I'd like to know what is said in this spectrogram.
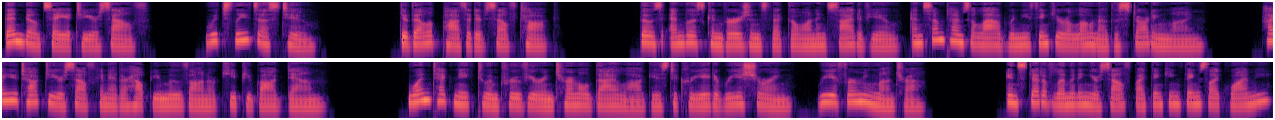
then don't say it to yourself. Which leads us to develop positive self talk. Those endless conversions that go on inside of you, and sometimes aloud when you think you're alone, are the starting line. How you talk to yourself can either help you move on or keep you bogged down. One technique to improve your internal dialogue is to create a reassuring, reaffirming mantra. Instead of limiting yourself by thinking things like, Why me?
